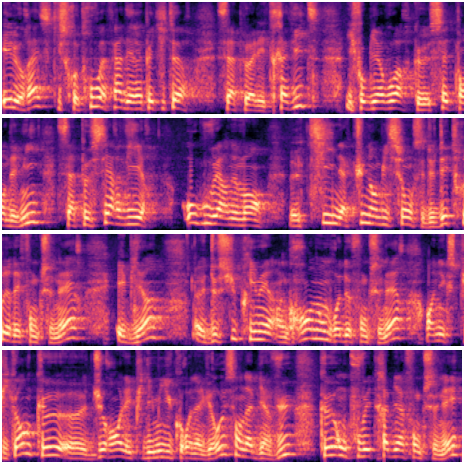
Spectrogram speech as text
et le reste qui se retrouve à faire des répétiteurs. Ça peut aller très vite. Il faut bien voir que cette pandémie, ça peut servir au gouvernement euh, qui n'a qu'une ambition, c'est de détruire des fonctionnaires, eh bien euh, de supprimer un grand nombre de fonctionnaires en expliquant que euh, durant l'épidémie du coronavirus, on a bien vu qu'on pouvait très bien fonctionner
